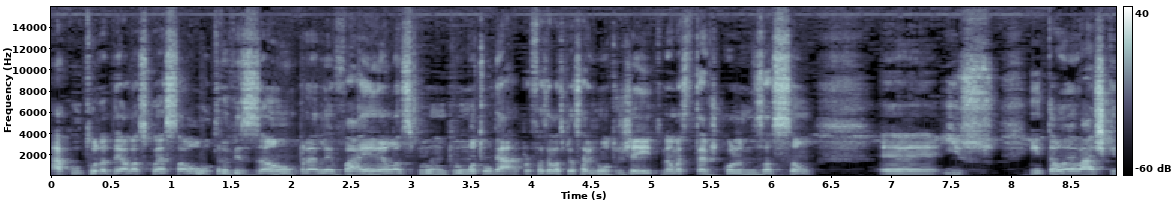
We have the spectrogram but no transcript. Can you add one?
a cultura delas com essa outra visão para levar elas para um, um outro lugar, para fazer elas pensarem de um outro jeito, né? Uma estratégia de colonização. É, isso. Então eu acho que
